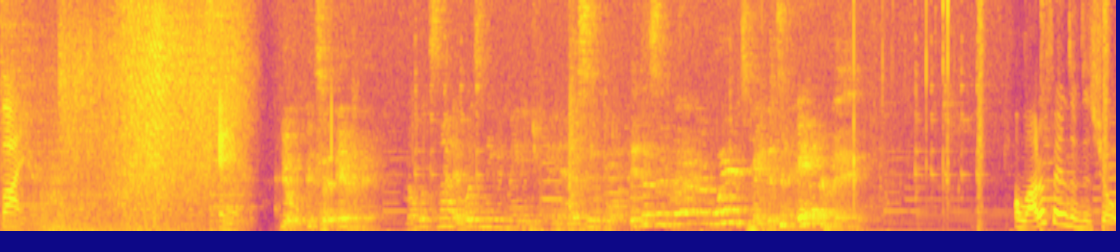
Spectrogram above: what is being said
Fire. Air. Yo, it's an anime. No, it's not. It wasn't even made in Japan. Yes, it, it doesn't matter where it's made. It's an anime. A lot of fans of this show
